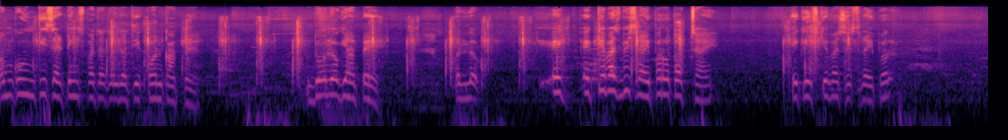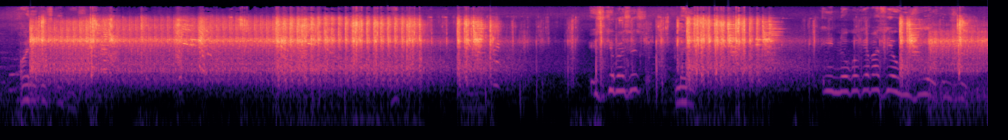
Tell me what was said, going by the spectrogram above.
हमको उनकी सेटिंग्स पता चल जाती है कौन कहाँ पे है दो लोग यहाँ पे है मतलब एक एक के पास भी स्नाइपर हो तो अच्छा है एक इसके पास स्नाइपर और एक इसके पास इन लोगों के पास ये उजी है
